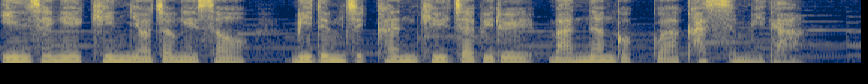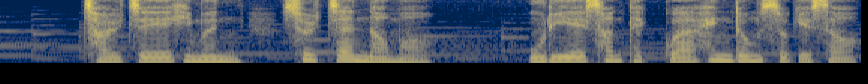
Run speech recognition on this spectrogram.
인생의 긴 여정에서 믿음직한 길잡이를 만난 것과 같습니다. 절제의 힘은 술잔 너머 우리의 선택과 행동 속에서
